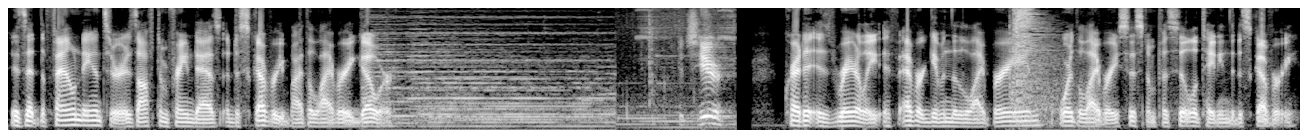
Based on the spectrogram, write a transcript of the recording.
is that the found answer is often framed as a discovery by the library goer. It's here. Credit is rarely, if ever, given to the librarian or the library system facilitating the discovery.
